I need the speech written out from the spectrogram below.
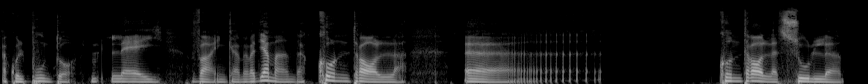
A quel punto lei va in camera di Amanda, controlla, eh, controlla sul,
